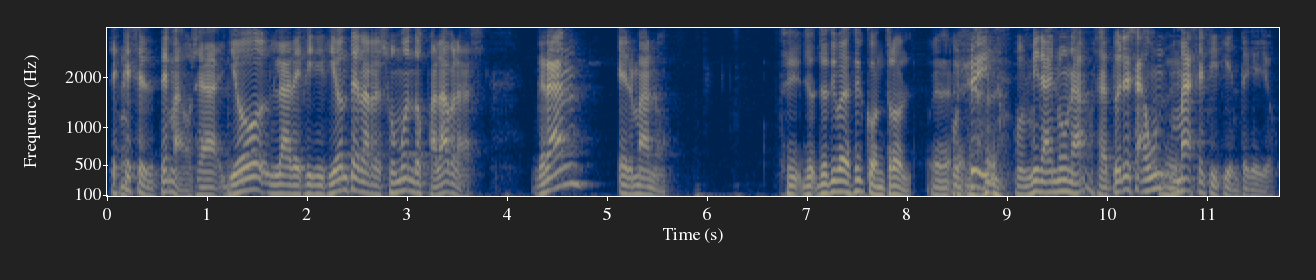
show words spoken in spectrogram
Es que mm. ese es el tema. O sea, yo la definición te la resumo en dos palabras. Gran hermano. Sí, yo, te iba a decir control. Pues sí, pues mira, en una. O sea, tú eres aún más eficiente que yo.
